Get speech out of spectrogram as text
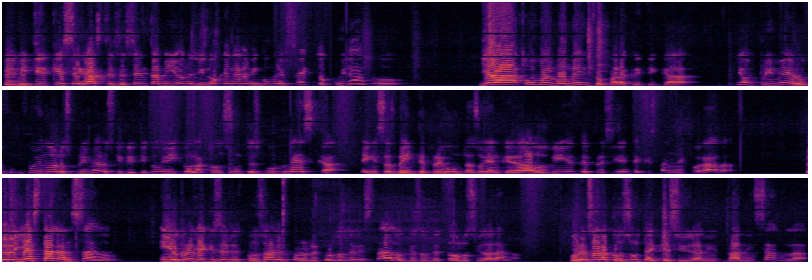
permitir que se gaste 60 millones y no genere ningún efecto. Cuidado. Ya hubo el momento para criticar. Yo primero, fui uno de los primeros que criticó y dijo la consulta es burlesca en esas 20 preguntas. Hoy han quedado 10 del presidente que están mejoradas. Pero ya está lanzado. Y yo creo que hay que ser responsables con los recursos del Estado, que son de todos los ciudadanos. Por eso la consulta hay que ciudadanizarla.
